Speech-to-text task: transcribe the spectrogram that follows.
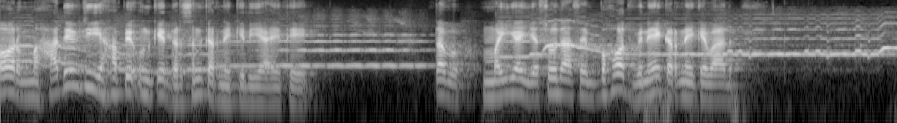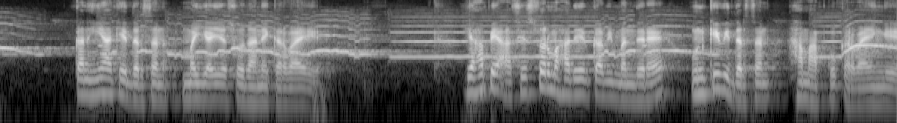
और महादेव जी यहाँ पे उनके दर्शन करने के लिए आए थे। तब मैया यशोदा से बहुत विनय करने के बाद कन्हैया के दर्शन मैया यशोदा ने करवाए। यहाँ पे आशेश्वर महादेव का भी मंदिर है, उनके भी दर्शन हम आपको करवाएँगे।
